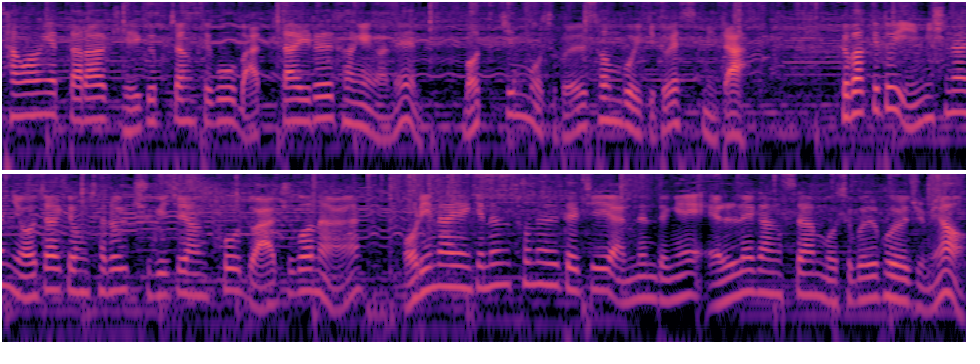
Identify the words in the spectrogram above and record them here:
상황에 따라 계급장 떼고 맞다이를 강행하는 멋진 모습을 선보이기도 했습니다. 그 밖에도 임신한 여자 경찰을 죽이지 않고 놔주거나 어린아이에게는 손을 대지 않는 등의 elegance한 모습을 보여주며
